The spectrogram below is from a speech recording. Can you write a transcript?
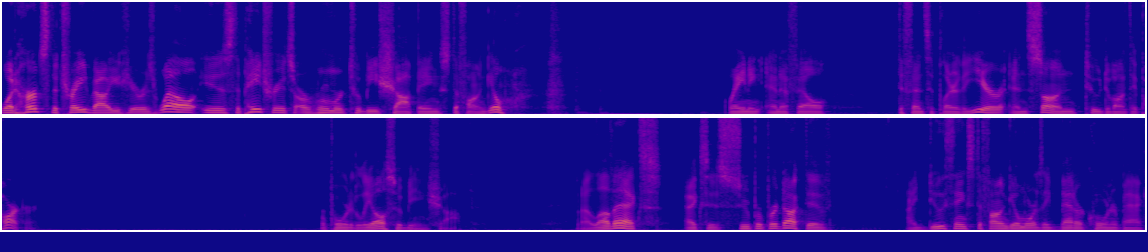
What hurts the trade value here as well is the Patriots are rumored to be shopping Stephon Gilmore, reigning NFL Defensive Player of the Year and son to DeVante Parker. Reportedly also being shopped. And I love X. X is super productive. I do think Stephon Gilmore is a better cornerback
